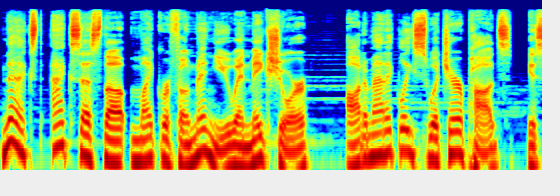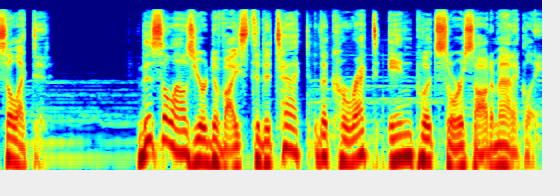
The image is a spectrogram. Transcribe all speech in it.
Next, access the microphone menu and make sure Automatically Switch AirPods is selected. This allows your device to detect the correct input source automatically.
